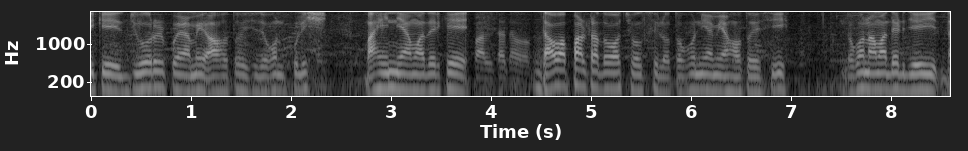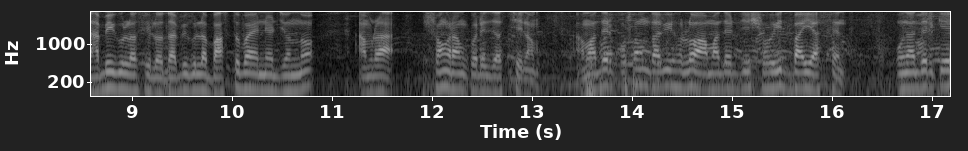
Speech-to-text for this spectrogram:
দিকে জোরের পরে আমি আহত হয়েছি। যখন পুলিশ বাহিনী আমাদেরকে দাওয়া পাল্টা দেওয়া চলছিল তখনই আমি আহত হয়েছি। তখন আমাদের যেই দাবিগুলো ছিল দাবিগুলো বাস্তবায়নের জন্য আমরা সংগ্রাম করে যাচ্ছিলাম। আমাদের প্রথম দাবি হলো আমাদের যে শহীদ ভাই আছেন ওনাদেরকে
